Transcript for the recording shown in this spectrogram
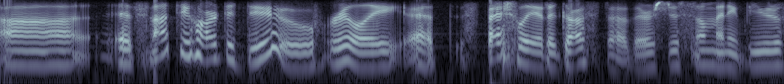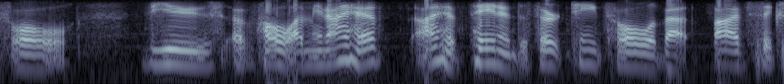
uh, it's not too hard to do, really. At especially at Augusta, there's just so many beautiful views of hole. I mean, I have I have painted the 13th hole about five, six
